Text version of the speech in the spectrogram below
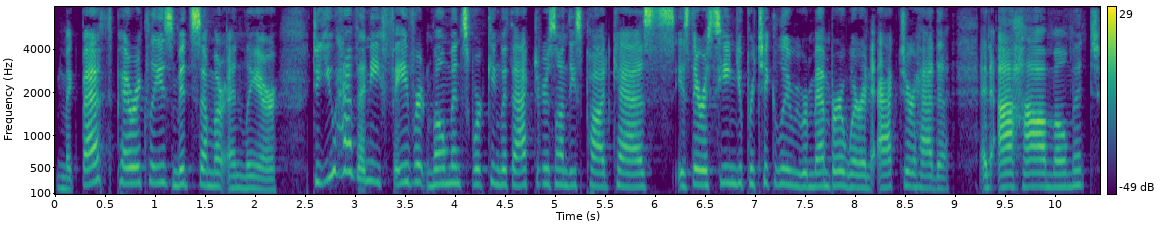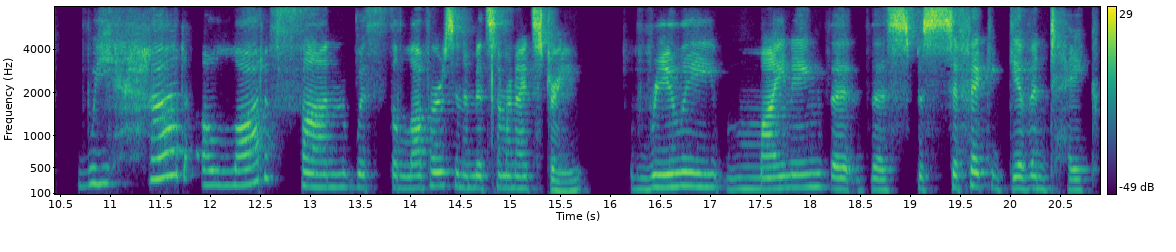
Macbeth, Pericles, Midsummer, and Lear. Do you have any favorite moments working with actors on these podcasts? Is there a scene you particularly remember where an actor had a, an aha moment? We had a lot of fun with the lovers in a midsummer night's dream really mining the the specific give and take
